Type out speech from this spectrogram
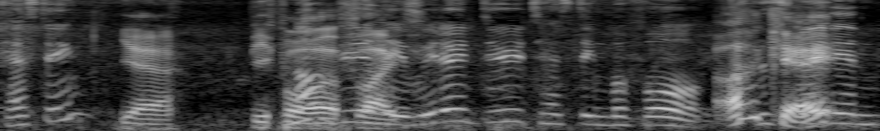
Testing? Yeah. Before Not really. We don't do testing before. Okay. Straight, in,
